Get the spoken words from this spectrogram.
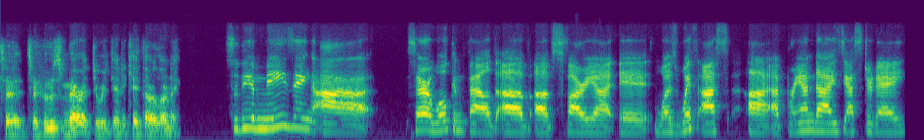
to, to whose merit do we dedicate our learning? So the amazing uh, Sarah Wolkenfeld of, of Sefaria it was with us uh, at Brandeis yesterday.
